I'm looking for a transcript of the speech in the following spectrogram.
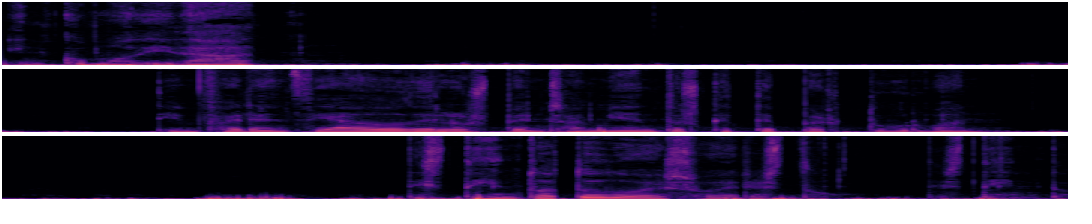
incomodidad, diferenciado de los pensamientos que te perturban. Distinto a todo eso eres tú, distinto.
